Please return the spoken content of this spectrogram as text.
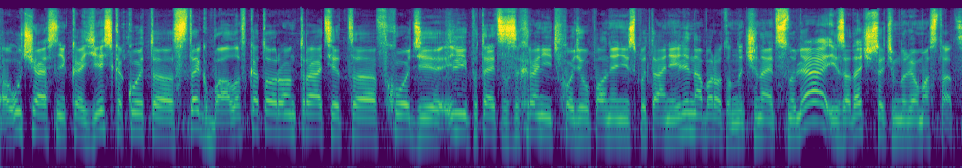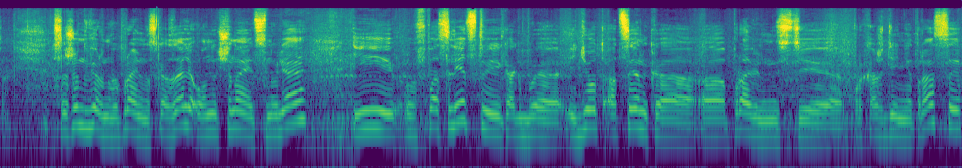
участника есть какой-то стек баллов, который он тратит э, в ходе или пытается сохранить в ходе выполнения испытания, или наоборот, он начинает с нуля и задача с этим нулем остаться? Совершенно верно, вы правильно сказали. Он начинает с нуля, и впоследствии как бы идет оценка э, правильности прохождения трассы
